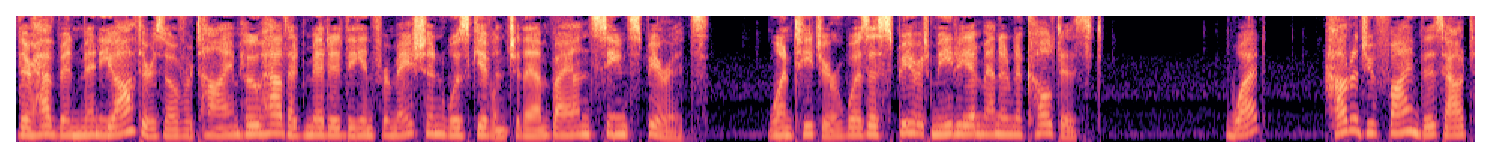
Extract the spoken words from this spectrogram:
There have been many authors over time who have admitted the information was given to them by unseen spirits. One teacher was a spirit medium and an occultist. What? How did you find this out?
